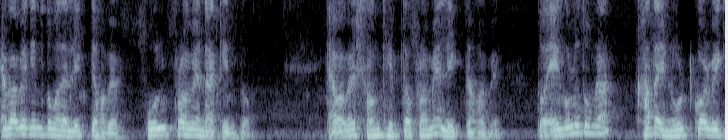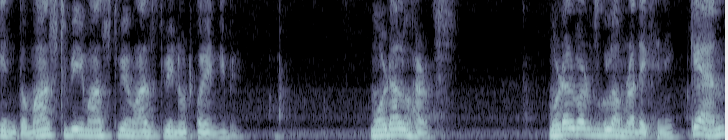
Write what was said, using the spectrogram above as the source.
এভাবে কিন্তু তোমাদের লিখতে হবে ফুল ফর্মে না কিন্তু, এভাবে সংক্ষিপ্ত ফর্মে লিখতে হবে, তো এগুলো তোমরা খাতায় নোট করবে কিন্তু must be must be must be note করে নিবে। মোডাল ভার্বস মোডাল ভার্বসগুলো আমরা দেখে নিই। ক্যান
